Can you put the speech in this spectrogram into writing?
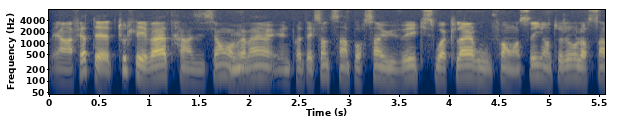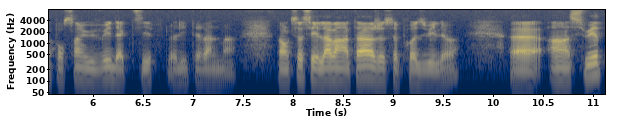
Mais en fait, euh, toutes les verres transition ont Mm. vraiment une protection de 100% UV, qu'ils soient clairs ou foncés, ils ont toujours leur 100% UV d'actif, littéralement. Donc ça, c'est l'avantage de ce produit-là. Euh, ensuite,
